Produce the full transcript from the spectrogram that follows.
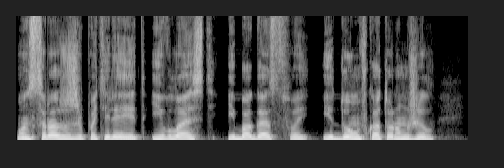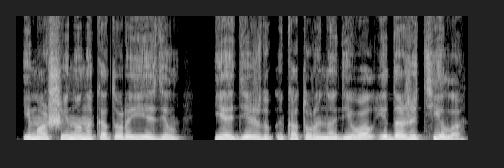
он сразу же потеряет и власть, и богатство, и дом, в котором жил, и машину, на которой ездил, и одежду, которую надевал, и даже тело,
